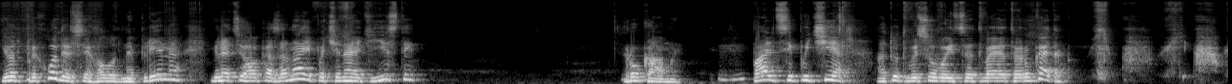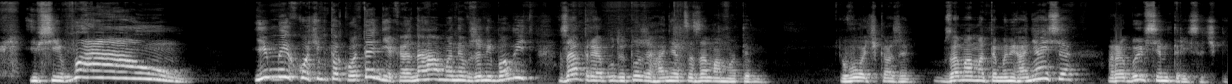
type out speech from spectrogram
І от приходить все голодне плем'я біля цього казана і починають їсти руками. Пальці пече, а тут висовується твоя, твоя рука і так. І всі вау! І ми хочемо такого. Та ні, нога в мене вже не болить. Завтра я буду теж ганятися за мамонтем. Воч каже, за мамонтами не ганяйся, роби всім трісочки.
